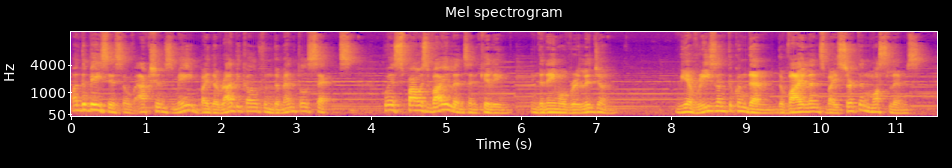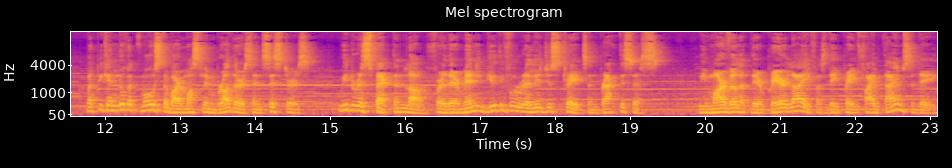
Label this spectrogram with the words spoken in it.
on the basis of actions made by the radical fundamental sects who espouse violence and killing in the name of religion. We have reason to condemn the violence by certain Muslims, but we can look at most of our Muslim brothers and sisters with respect and love for their many beautiful religious traits and practices. We marvel at their prayer life as they pray five times a day.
